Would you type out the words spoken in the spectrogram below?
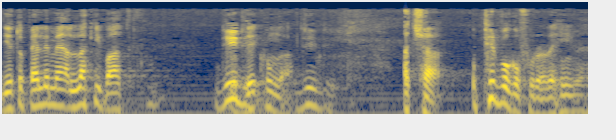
یہ تو پہلے میں اللہ کی بات۔ جی جی۔ دیکھوں گا۔ جی جی۔ اچھا پھر وہ غفور رحیم ہے۔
